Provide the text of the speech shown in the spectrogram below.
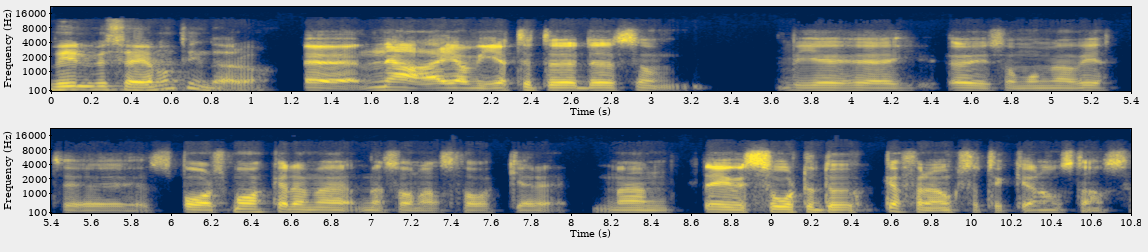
vill vi säga någonting där då? Uh, nej, jag vet inte. Det som, vi är ju som många vet eh, sparsmakade med, med sådana saker. Men det är ju svårt att ducka för den också tycker jag någonstans.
